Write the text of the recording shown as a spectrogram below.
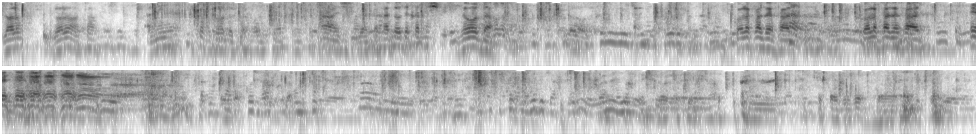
לא, לא, לא, לא, אתה. אני אקח עוד אחד. אה, לקחת עוד אחד בשבילי? זה עוד אח. כל אחד אחד. כל אחד אחד.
